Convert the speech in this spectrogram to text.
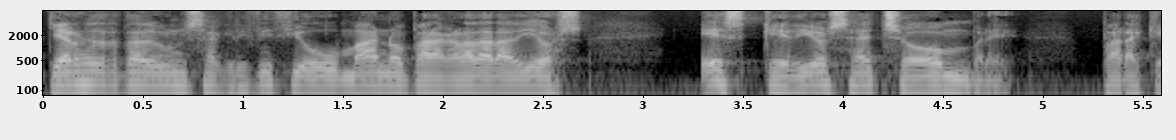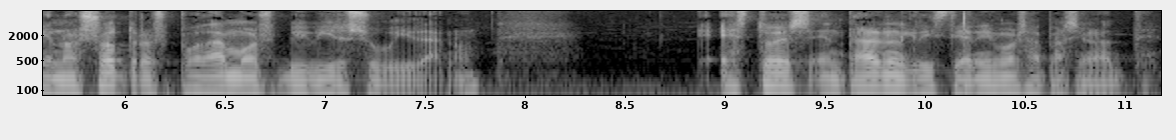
ya no se trata de un sacrificio humano para agradar a Dios, es que Dios ha hecho hombre para que nosotros podamos vivir su vida. ¿no? Esto es entrar en el cristianismo es apasionante.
